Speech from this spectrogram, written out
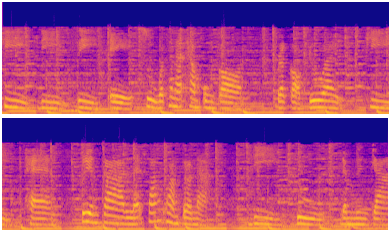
PDCA สู่วัฒนธรรมองค์กร ประกอบด้วย P แผนเตรียมการและสร้างความตระหนัก D ดูดำเนินกา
